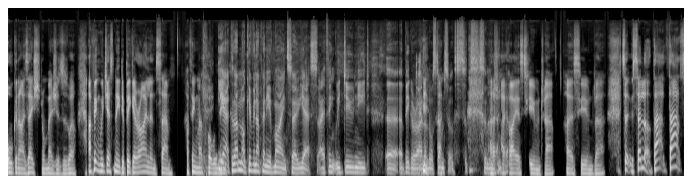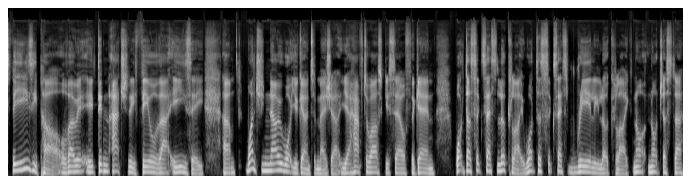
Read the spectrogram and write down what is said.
organisational measures as well. I think we just need a bigger island, Sam. I think that's what we need. Yeah, because I'm not giving up any of mine. So yes, I think we do need uh, a bigger island or some sort of solution. I, I, I, assumed that. I assumed that. So, so look, that that's the easy part. Although it, it didn't actually feel that easy. Um, once you know what you're going to measure, you have to ask yourself again: What does success look like? What does success really look like? Not not just a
